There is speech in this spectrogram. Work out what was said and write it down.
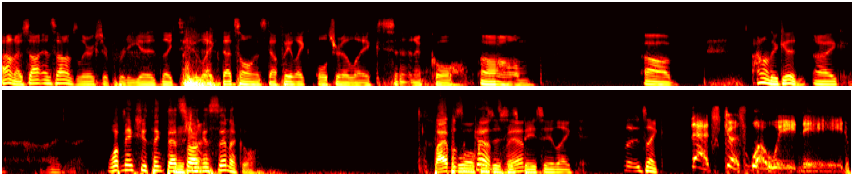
don't know. So, and Sodom's lyrics are pretty good. Like too. Like that song is definitely like ultra like cynical. Um, uh, I don't know. They're good. Like, I, What makes you think that song not- is cynical? Bibles well, and guns, this is basically like it's like that's just what we need.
